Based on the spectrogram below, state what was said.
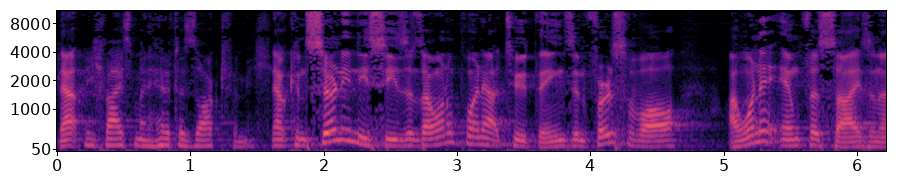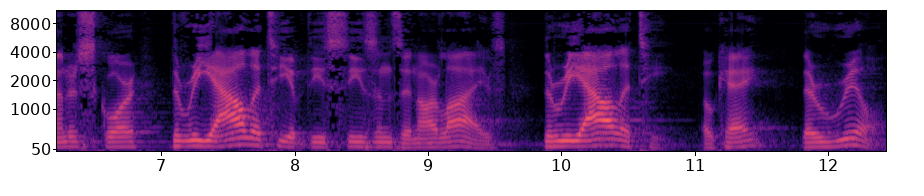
Ja. Ich weiß, mein Hirte sorgt für mich. Now, concerning these seasons, I want to point out two things. And first of all, I want to emphasize and underscore the reality of these seasons in our lives. The reality, okay? They're real.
